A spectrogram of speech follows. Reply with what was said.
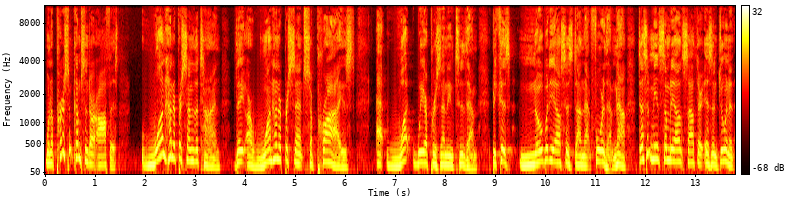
when a person comes into our office, 100% of the time, they are 100% surprised at what we are presenting to them because nobody else has done that for them. Now, doesn't mean somebody else out there isn't doing it.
